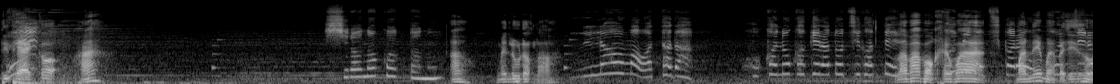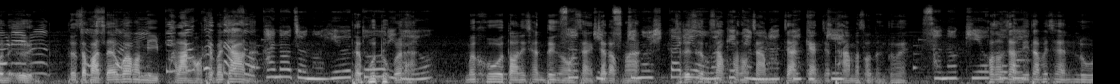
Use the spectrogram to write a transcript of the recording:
ที่แท้ก็ฮะอ้าวไม่รู้หรอกเหรอ ลาบ้าบอกแค่ว่ามันไม่เหมือนกับที่ส่วนอื่น เธอสัมผัสได้ว่ามันมีพลังของเทพเจ้าน่ะ เธอพูดถูกแล้วล่ะ เมื่อคู่ตอนที่ฉันดึงเอาแสงจันทร์ออกมาจะได้ซึมซับความทรงจำจากแก่นจันทามาส่วนหนึ่งด้วยความทรงจำนี้ทำให้ฉันรู้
